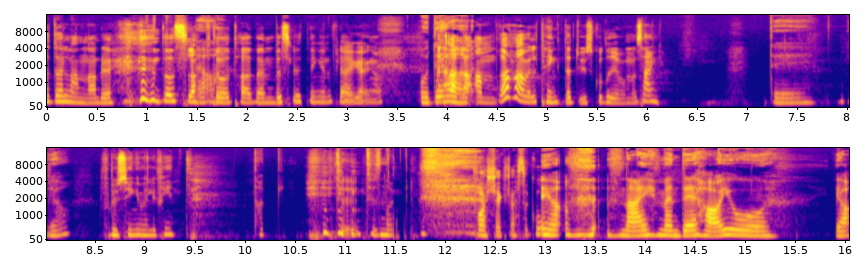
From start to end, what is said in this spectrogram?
Og da landa du. da slapp Ja. du å ta den beslutningen flere ganger. Men alle har andre har vel tenkt at du skulle drive med sang? det, Ja, For du synger veldig fint. takk. Tu- Tusen takk. Bra kjekt, vær så god. Ja. Nei, men det har jo Ja.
